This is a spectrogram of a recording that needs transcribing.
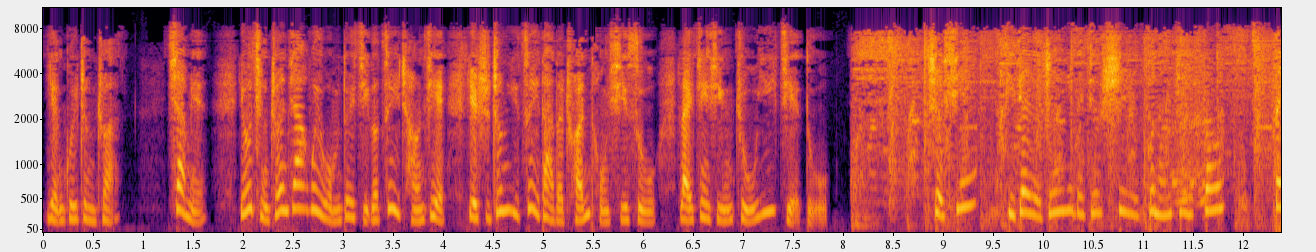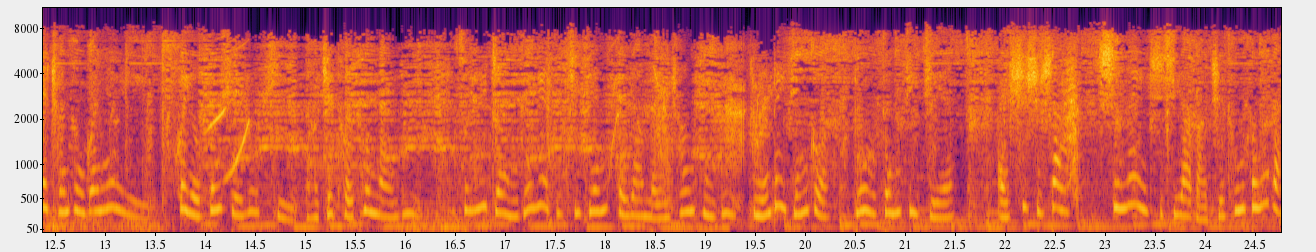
言归正传，下面有请专家为我们对几个最常见也是争议最大的传统习俗来进行逐一解读。首先，比较有争议的就是不能见风。在传统观念里，会有风邪入体，导致头痛难愈，所以整个月子期间都要门窗紧闭，棉被紧裹，不分季节。而事实上，室内是需要保持通风的，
